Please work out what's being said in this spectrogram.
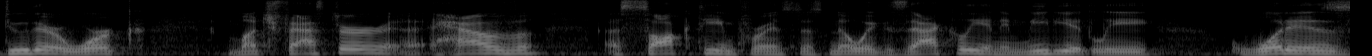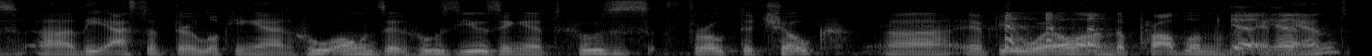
do their work much faster, have a SOC team, for instance, know exactly and immediately what is uh, the asset they're looking at, who owns it, who's using it, whose throat to choke, uh, if you will, on the problem yeah, at yeah. hand.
